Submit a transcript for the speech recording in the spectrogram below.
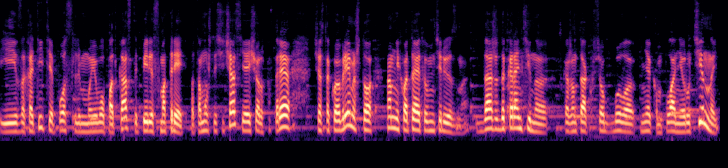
и захотите после моего подкаста пересмотреть. Потому что сейчас, я еще раз повторяю, сейчас такое время, что нам не хватает авантюризма. Даже до карантина, скажем так, все было в неком плане рутинной,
